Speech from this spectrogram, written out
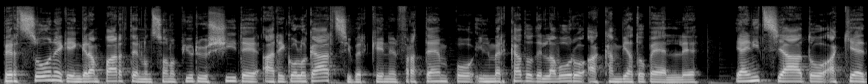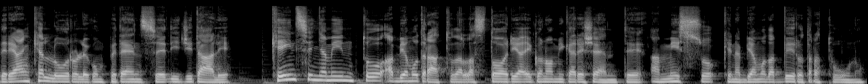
persone che in gran parte non sono più riuscite a ricollocarsi perché nel frattempo il mercato del lavoro ha cambiato pelle e ha iniziato a chiedere anche a loro le competenze digitali. Che insegnamento abbiamo tratto dalla storia economica recente, ammesso che ne abbiamo davvero tratto uno?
